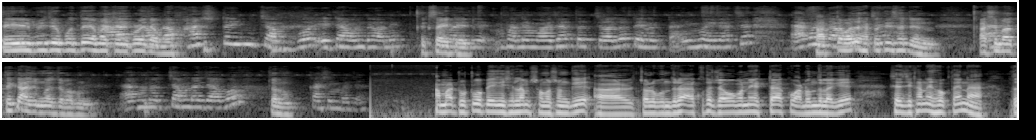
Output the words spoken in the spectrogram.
সেই রেল ব্রিজের উপর দিয়ে আমরা ট্রেন করে যাব। ফার্স্ট টাইম চাপবো এটা আমাদের অনেক Excited. মানে মজা তো চলো ট্রেনের টাইম হয়ে গেছে। সাতটা বাজে সাতটা তিরিশে ট্রেন। কাশিমবাজার থেকে আজিমগঞ্জ যাব এখন। এখন হচ্ছে আমরা যাব চলো। কাশিম বাজার আমরা টোটো পেয়ে গেছিলাম সঙ্গে সঙ্গে। আর চলো বন্ধুরা আর কোথাও যাব মানে একটা খুব আনন্দ লাগে। সে যেখানে হোক তাই না? তো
